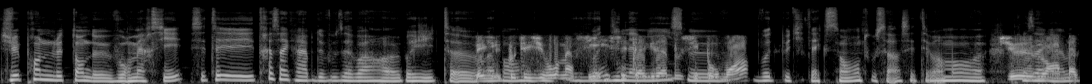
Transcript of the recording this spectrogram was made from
je vais prendre le temps de vous remercier. C'était très agréable de vous avoir, euh, Brigitte. euh, Mais vraiment, écoutez, je vous remercie. votre C'est agréable dynamisme, aussi pour moi. Votre petit accent, tout ça, c'était vraiment. euh, Je Très agréable.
